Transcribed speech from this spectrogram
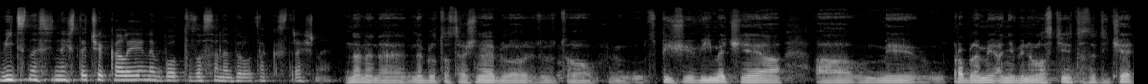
víc, než, než jste čekali, nebo to zase nebylo tak strašné? Ne, ne, ne, nebylo to strašné, bylo to spíš výjimečně a, a my problémy ani v minulosti, co se týče,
